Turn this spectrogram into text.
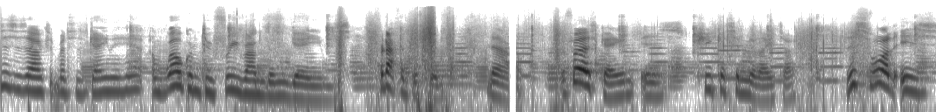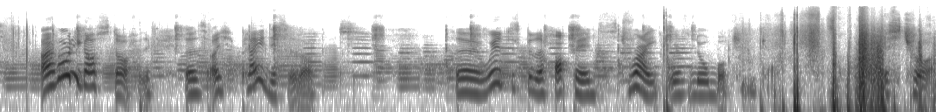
This is Alex Benson Gamer here, and welcome to Free Random Games FNAF Edition. Now, the first game is Chica Simulator. This one is I've already got stuff because I played this a lot. So we're just gonna hop in straight with normal Chica. Let's try.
